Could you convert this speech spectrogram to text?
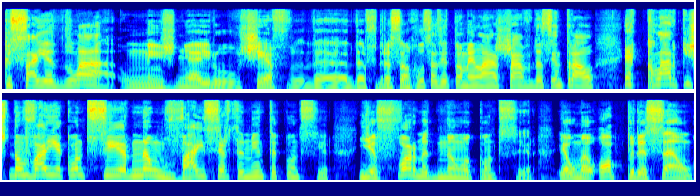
que saia de lá um engenheiro-chefe da, da Federação Russa a dizer tomem lá a chave da central. É claro que isto não vai acontecer, não vai certamente acontecer. E a forma de não acontecer é uma operação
